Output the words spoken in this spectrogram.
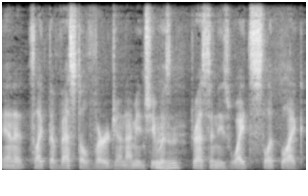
and it's like the Vestal Virgin. I mean, she was dressed in these white slip-like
